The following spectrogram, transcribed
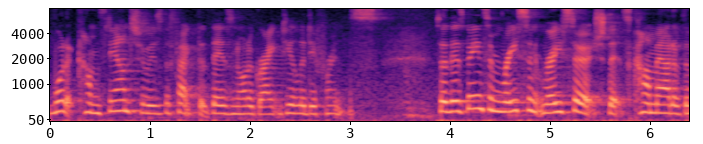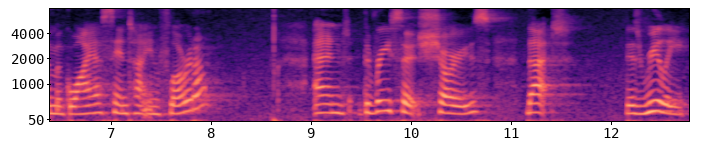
what it comes down to is the fact that there's not a great deal of difference. So there's been some recent research that's come out of the McGuire Centre in Florida, and the research shows that there's really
